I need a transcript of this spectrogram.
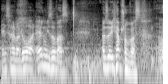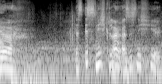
El Salvador, irgendwie sowas. Also ich habe schon was. Ja. Das ist nicht lang, also es ist nicht viel.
